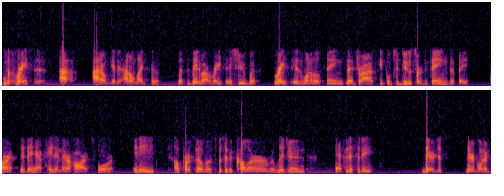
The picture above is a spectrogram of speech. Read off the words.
with race, I I don't get it. I don't like the let's debate about race issue, but race is one of those things that drives people to do certain things. If they are if they have hate in their hearts for any a person of a specific color, religion, ethnicity, they're just they're going to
